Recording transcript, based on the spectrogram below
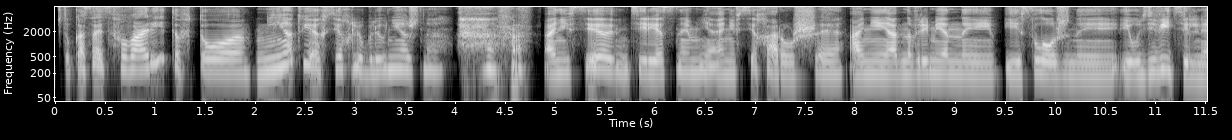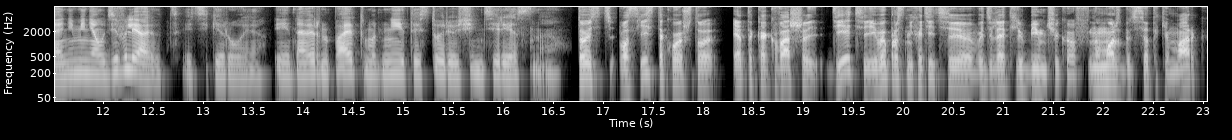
Что касается фаворитов, то нет, я их всех люблю нежно. Они все интересные мне, они все хорошие. Они одновременные и сложные, и удивительные. Они меня удивляют, эти герои. И, наверное, поэтому мне эта история очень интересна. То есть у вас есть такое, что это как ваши дети, и вы просто не хотите выделять любимчиков? Ну, может быть, все-таки Марк?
